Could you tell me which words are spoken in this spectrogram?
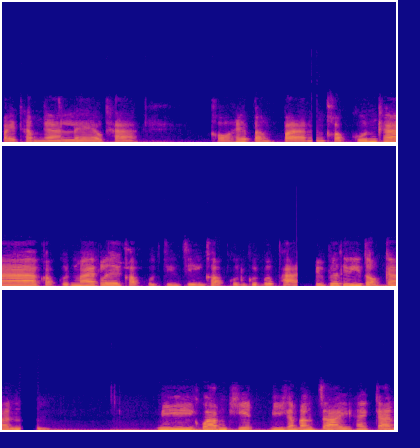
ไปทำงานแล้วค่ะ ขอให้ปังๆ ขอบคุณค่ะ ขอบคุณมากเลย ขอบคุณจริง ๆ ขอบคุณคุณบุภาเป็นเพื่อนที่ดีต่อกัน มีความคิดมีกำลังใจให้กัน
